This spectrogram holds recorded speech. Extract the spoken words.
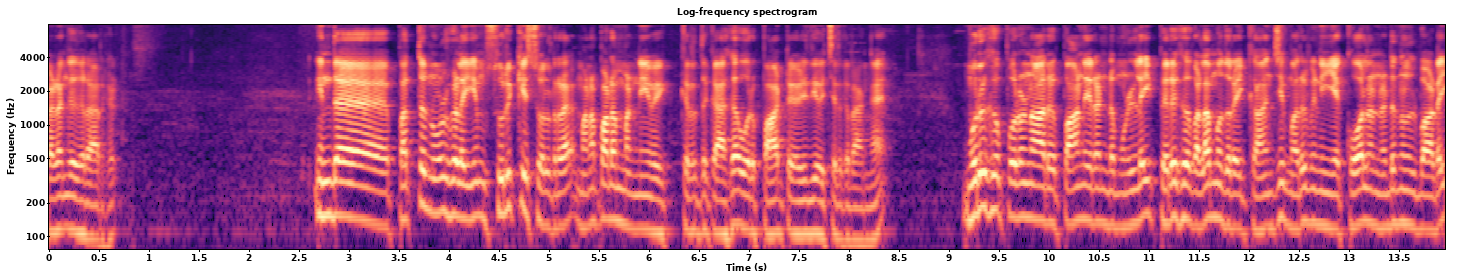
வழங்குகிறார்கள். இந்த பத்து நூல்களையும் சுருக்கி சொல்கிற மனப்பாடம் பண்ணி வைக்கிறதுக்காக ஒரு பாட்டு எழுதி வச்சிருக்கிறாங்க. முருகு பொருணாறு பானிரண்டு முல்லை பெருகு வளமுதுரை காஞ்சி மறுவினிய கோல நெடுநல்வாடை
